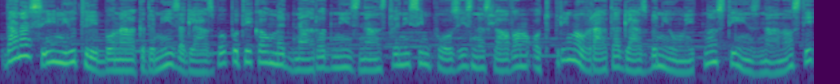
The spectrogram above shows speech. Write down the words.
Danes in jutri bo na Akademiji za glasbo potekal mednarodni znanstveni simpozij z naslovom Odprimo vrata glasbeni umetnosti in znanosti,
